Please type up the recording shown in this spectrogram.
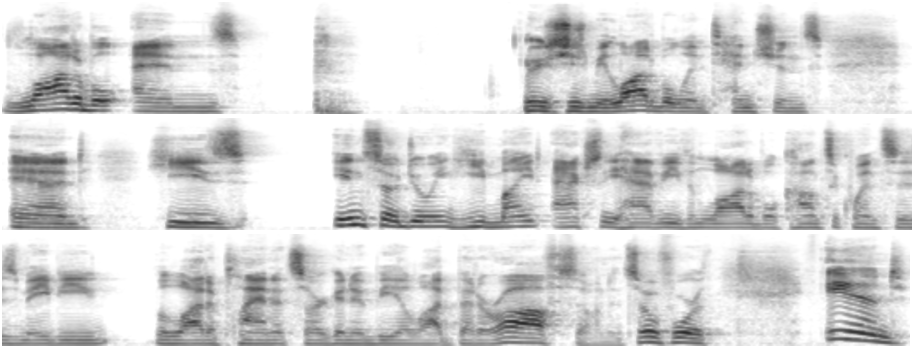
laudable ends excuse me, laudable intentions. And he's, in so doing, he might actually have even laudable consequences. Maybe a lot of planets are going to be a lot better off, so on and so forth. And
